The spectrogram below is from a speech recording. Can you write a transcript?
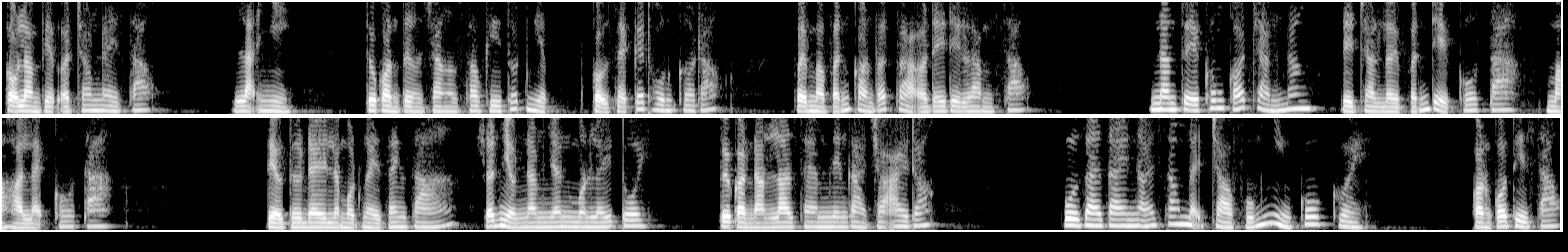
Cậu làm việc ở trong này sao? Lại nhỉ? Tôi còn tưởng rằng sau khi tốt nghiệp cậu sẽ kết hôn cơ đó. Vậy mà vẫn còn vất vả ở đây để làm sao? Nam tuệ không có tràn năng để trả lời vấn đề cô ta mà hỏi lại cô ta. Tiểu thư đây là một người danh giá, rất nhiều nam nhân muốn lấy tôi. Tôi còn đang lo xem nên gả cho ai đó. Vô dài dài nói xong lại trào phúng nhìn cô cười. Còn cô thì sao?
